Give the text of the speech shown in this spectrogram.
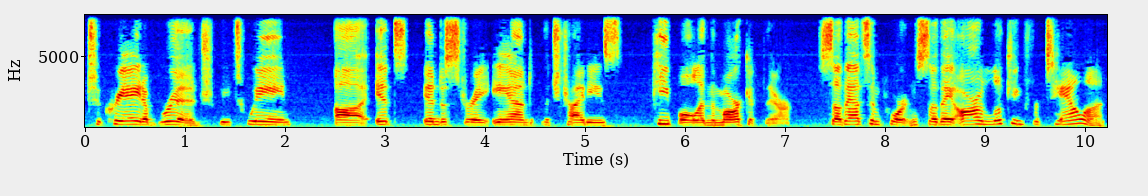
to create a bridge between uh, its industry and the Chinese people and the market there. So that's important. So they are looking for talent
